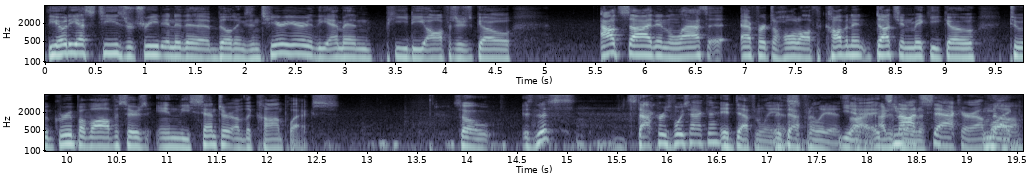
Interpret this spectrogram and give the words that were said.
The ODSTs retreat into the building's interior. The NMPD officers go outside in a last effort to hold off the Covenant. Dutch and Mickey go to a group of officers in the center of the complex. So, is this Stacker's voice actor? It definitely is. It definitely is. Yeah, All right, I it's just not wanted to- Stacker. I'm No. like,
